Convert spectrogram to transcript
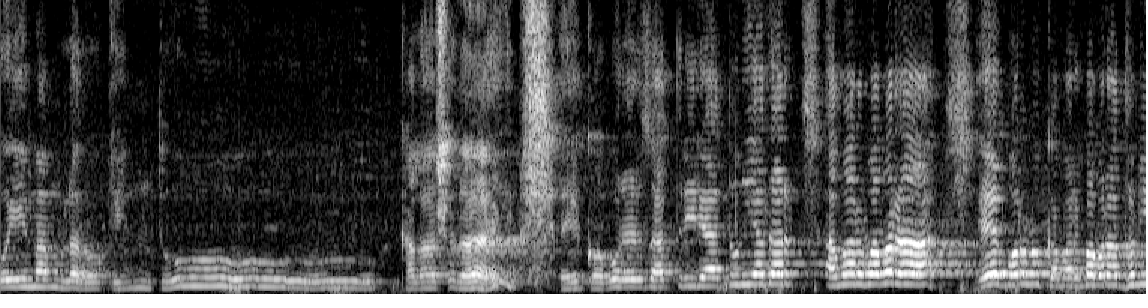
ওই মামলারও কিন্তু খালাস রায় এই কবরের যাত্রীরা, দুনিয়াদার আমার বাবারা, এ বড় লোক আমার বাবারা, ধনী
